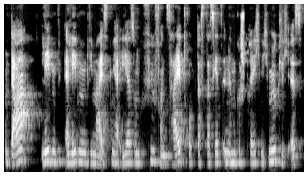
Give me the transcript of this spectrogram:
und da leben, erleben die meisten ja eher so ein Gefühl von Zeitdruck, dass das jetzt in einem Gespräch nicht möglich ist.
